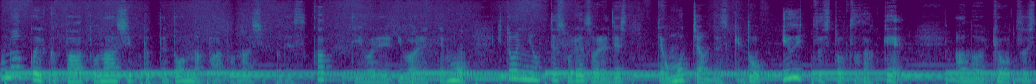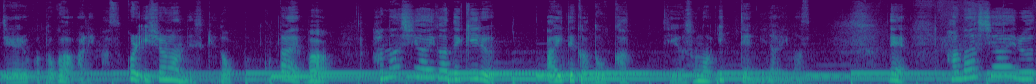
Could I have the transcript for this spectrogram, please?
うまくいくパートナーシップってどんなパートナーシップですか？って言われ言われても人によってそれぞれですって思っちゃうんですけど唯一一つだけあの共通して言えることがあります。これ一緒なんですけど答えは話し合いができる相手かどうかっていうその一点になります。で話し合える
